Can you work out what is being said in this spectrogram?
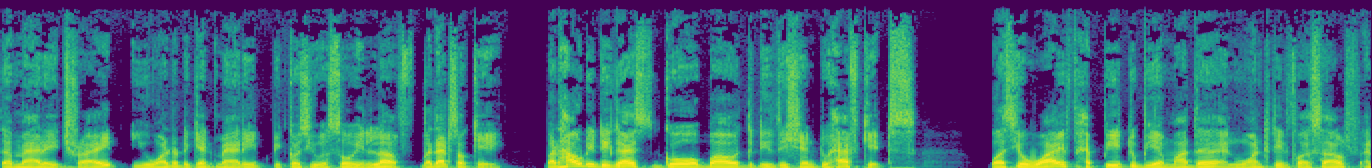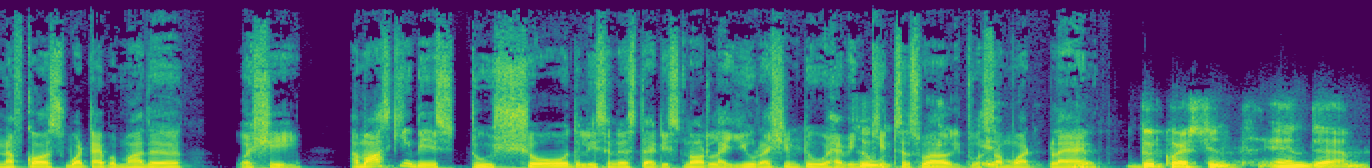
the marriage, right? You wanted to get married because you were so in love, but that's okay. But how did you guys go about the decision to have kids? Was your wife happy to be a mother and wanted it for herself? And of course, what type of mother was she? I'm asking this to show the listeners that it's not like you rush into having so, kids as well. It was somewhat planned. Good question. And um,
